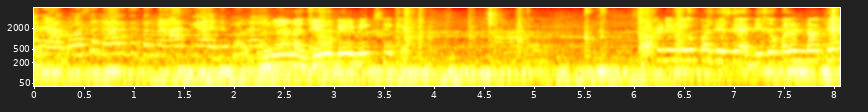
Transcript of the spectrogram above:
અને આ બોસન આવે છે તમે આજ કે આ ડબ્બી ખાલી ધનિયાના જીરું બે મિક્સ છે કે? ચટણીની ઉપાધિ છે બીજો બલન નાખે.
